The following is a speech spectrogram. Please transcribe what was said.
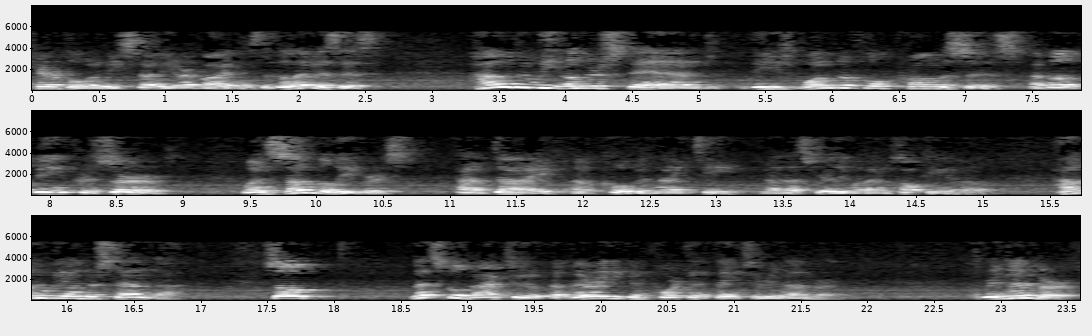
careful when we study our Bibles. The dilemma is this. How do we understand these wonderful promises about being preserved when some believers have died of COVID-19? Now that's really what I'm talking about. How do we understand that? So let's go back to a very important thing to remember. Remember,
